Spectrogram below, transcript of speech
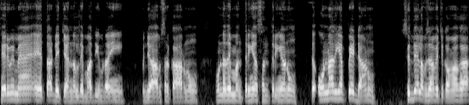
ਫਿਰ ਵੀ ਮੈਂ ਇਹ ਤੁਹਾਡੇ ਚੈਨਲ ਦੇ ਮਾਧਿਅਮ ਰਾਹੀਂ ਪੰਜਾਬ ਸਰਕਾਰ ਨੂੰ, ਉਹਨਾਂ ਦੇ ਮੰਤਰੀਆਂ, ਸੰਤਰੀਆਂ ਨੂੰ ਤੇ ਉਹਨਾਂ ਦੀਆਂ ਭੇਡਾਂ ਨੂੰ ਸਿੱਧੇ ਲਫ਼ਜ਼ਾਂ ਵਿੱਚ ਕਹਾਂਗਾ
